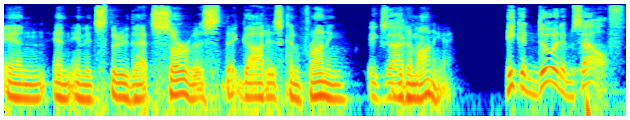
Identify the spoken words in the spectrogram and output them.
and and and it's through that service that God is confronting exactly. the demoniac. He can do it himself.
